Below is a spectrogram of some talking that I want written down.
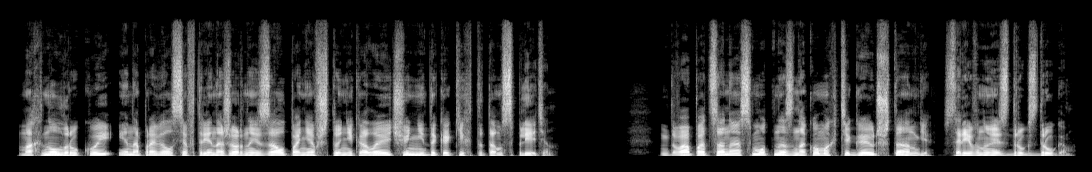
Махнул рукой и направился в тренажерный зал, поняв, что Николаевичу не до каких-то там сплетен. Два пацана смутно знакомых тягают штанги, соревнуясь друг с другом.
